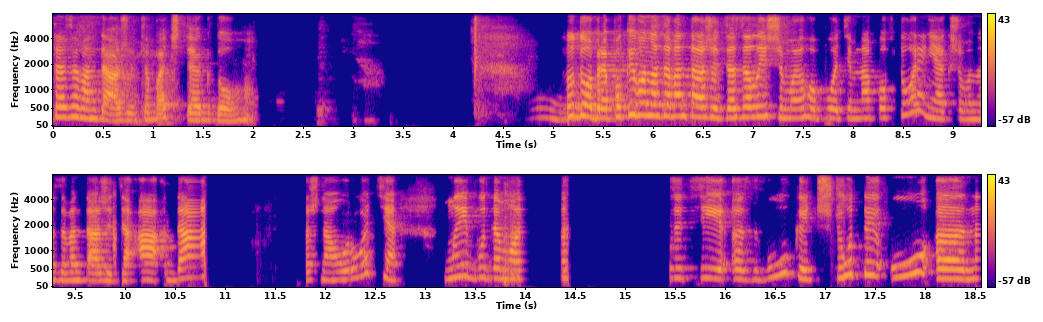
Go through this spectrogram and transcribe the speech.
та завантажується, бачите, як довго. Ну добре, поки воно завантажується, залишимо його потім на повторення, якщо воно завантажиться. А далі на уроці ми будемо ці е, звуки чути у, е,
